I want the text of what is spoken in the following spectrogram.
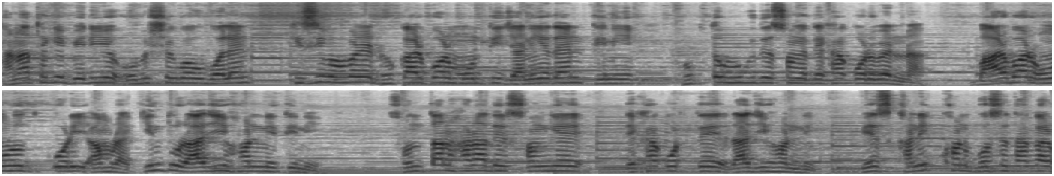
থানা থেকে বেরিয়ে অভিষেকবাবু বলেন, কৃষি ভবনে ঢোকার পর মন্ত্রী জানিয়ে দেন, তিনি ভুক্তভোগীদের সঙ্গে দেখা করবেন না। বারবার অনুরোধ করি আমরা, কিন্তু রাজি হননি তিনি। সন্তানহারাদের সঙ্গে দেখা করতে রাজি হননি। বেশ খানিকক্ষণ বসে থাকার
